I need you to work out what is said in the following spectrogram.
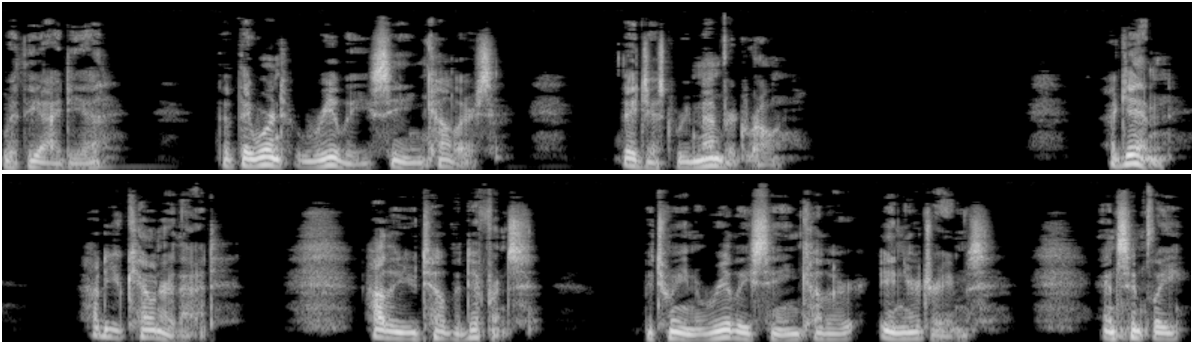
with the idea that they weren't really seeing colors, they just remembered wrong. Again, how do you counter that? How do you tell the difference between really seeing color in your dreams and simply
